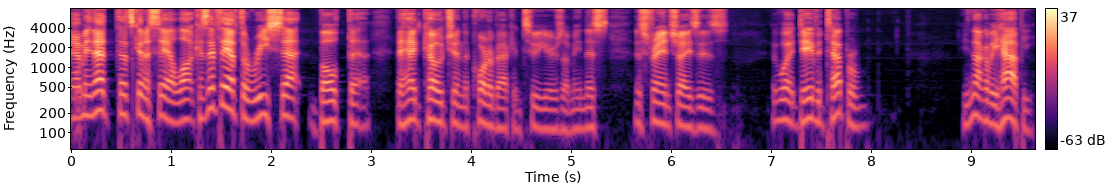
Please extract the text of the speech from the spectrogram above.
uh, I mean that that's going to say a lot because if they have to reset both the the head coach and the quarterback in two years, I mean this this franchise is what David Tepper. He's not going to be happy.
